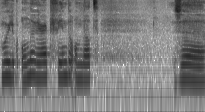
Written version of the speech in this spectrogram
moeilijk onderwerp vinden, omdat ze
